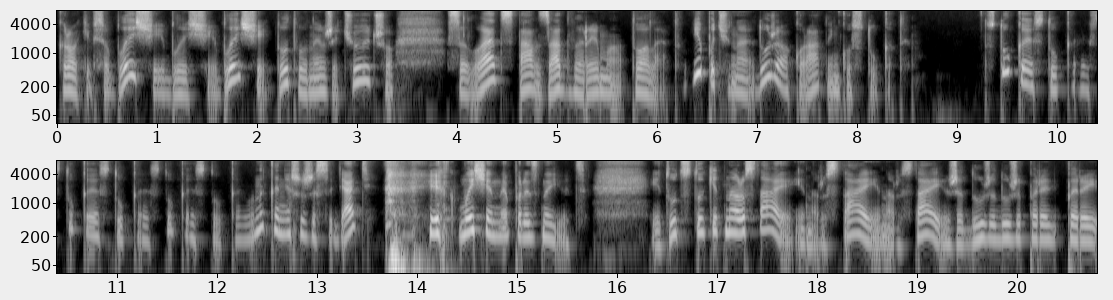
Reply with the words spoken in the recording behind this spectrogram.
Кроки все ближче і ближче і ближче, і тут вони вже чують, що силует став за дверима туалету. І починає дуже акуратненько стукати. Стукає, стукає, стукає, стукає, стукає, стукає. Вони, звісно сидять, як миші не признаються. І тут стукіт наростає, і наростає, і наростає, і вже дуже-дуже пере, пере,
